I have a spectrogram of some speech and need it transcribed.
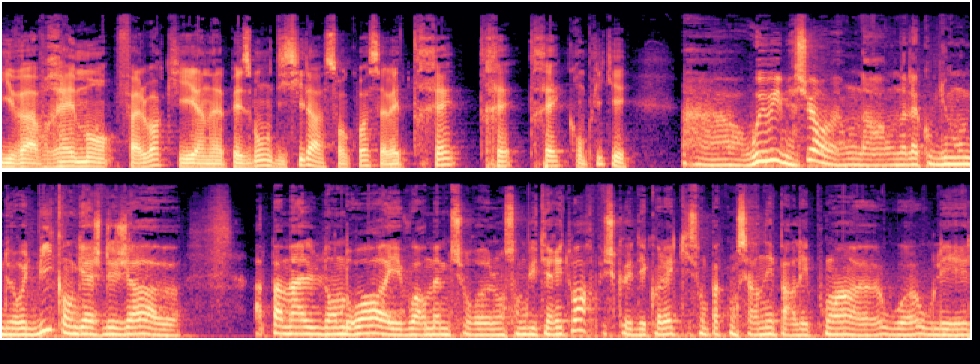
Il va vraiment falloir qu'il y ait un apaisement d'ici là, sans quoi ça va être très, très, très compliqué. oui, oui, bien sûr. On a, la Coupe du Monde de rugby qui engage déjà à pas mal d'endroits et voire même sur l'ensemble du territoire, puisque des collègues qui ne sont pas concernés par les points où, les,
